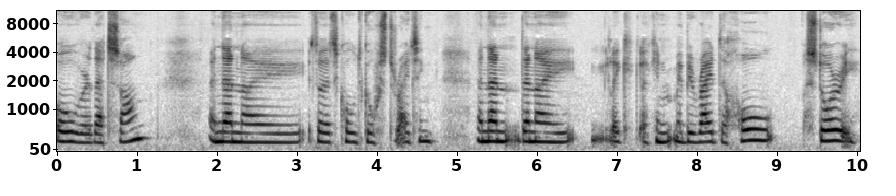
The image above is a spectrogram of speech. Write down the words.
over that song. And then i so that's called ghost writing and then then i like i can maybe write the whole story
